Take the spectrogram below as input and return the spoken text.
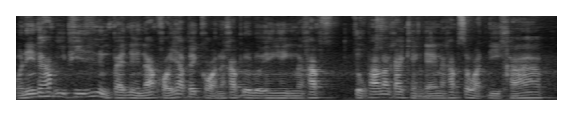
วันนี้นะครับ EP ที่ 181 นะครับ ขออนุญาตไปก่อนนะครับรวยๆเฮงๆนะครับ สุขภาพร่างกายแข็งแรงนะครับ สวัสดีครับ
